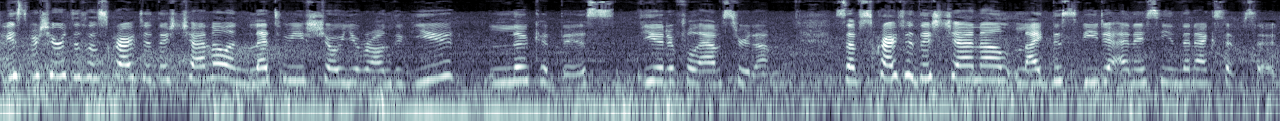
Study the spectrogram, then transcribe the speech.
please be sure to subscribe to this channel and let me show you around the view. Look at this. beautiful Amsterdam. Subscribe to this channel, like this video, and I see you in the next episode.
